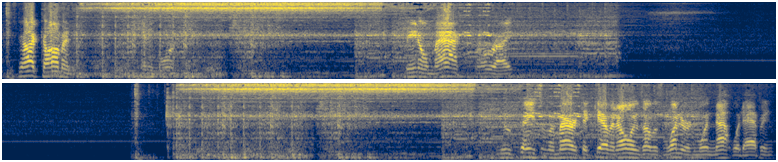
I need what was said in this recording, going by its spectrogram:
It's not common anymore. Dino Mac, all right. New face of America, Kevin Owens. I was wondering when that would happen.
